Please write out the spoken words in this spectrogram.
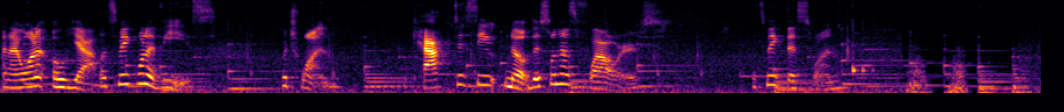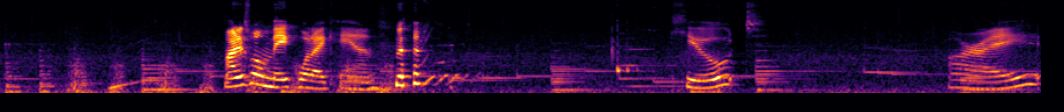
And I want to, oh yeah, let's make one of these. Which one? cactusy. No, this one has flowers. Let's make this one. Might as well make what I can. Cute. Alright.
